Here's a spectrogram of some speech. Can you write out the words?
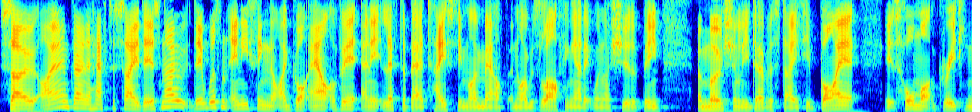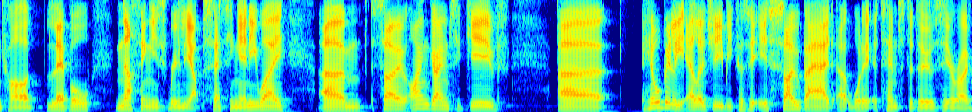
So I am going to have to say there's no there wasn't anything that I got out of it and it left a bad taste in my mouth and I was laughing at it when I should have been emotionally devastated by it. It's Hallmark greeting card level. Nothing is really upsetting anyway. Um, so I'm going to give uh, Hillbilly Elegy because it is so bad at what it attempts to do zero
